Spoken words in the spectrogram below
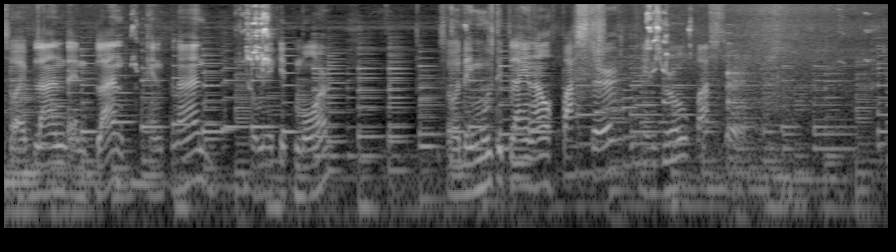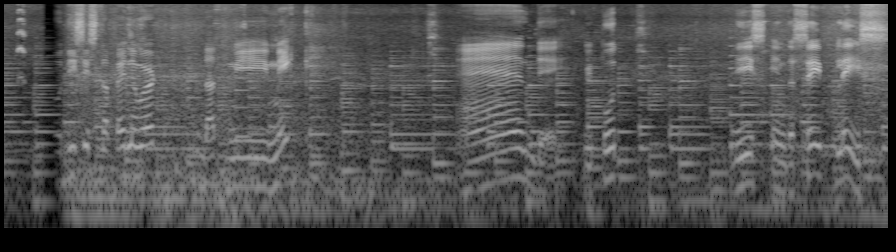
So I plant and plant and plant to make it more. So they multiply now faster and grow faster. This is the pennywort that we make. And we put this in the safe place.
